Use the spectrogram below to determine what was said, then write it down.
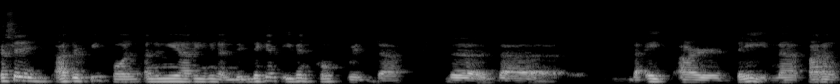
Kasi other people, anong nangyayari nila, they, they can't even cope with the, the, the, the 8-hour day na parang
